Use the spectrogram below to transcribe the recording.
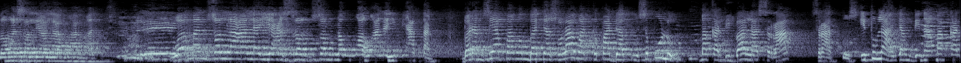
Allahumma salli ala Muhammad. Wa man shalla alaihi asron sallallahu alaihi mi'atan. Barang siapa membaca solawat kepadaku sepuluh, maka dibalas seratus. Itulah yang dinamakan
